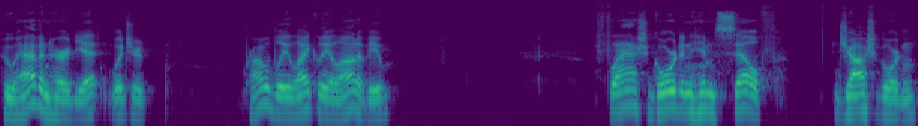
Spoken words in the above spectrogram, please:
who haven't heard yet, which are probably likely a lot of you, Flash Gordon himself, Josh Gordon,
